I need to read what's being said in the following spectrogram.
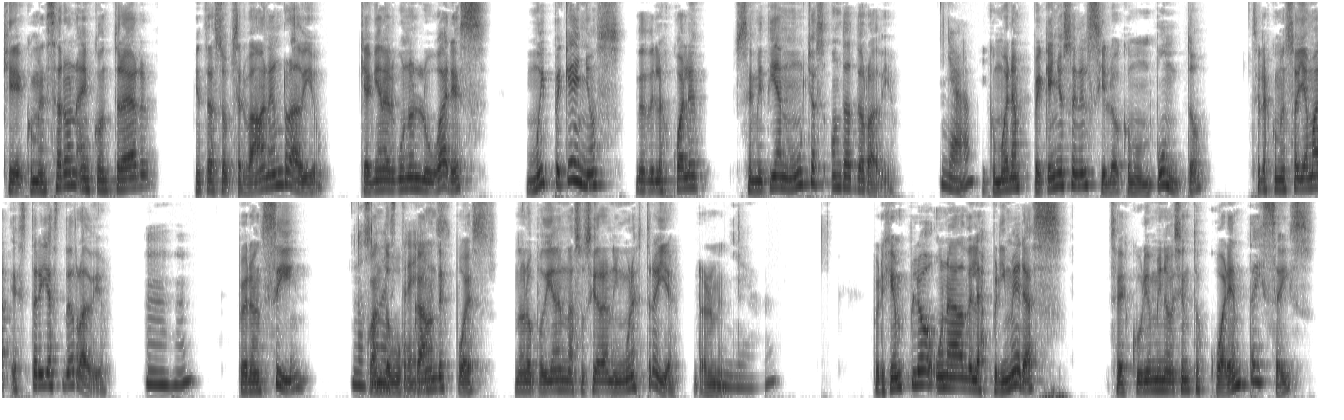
que comenzaron a encontrar, mientras observaban en radio, que habían algunos lugares muy pequeños desde los cuales se emitían muchas ondas de radio. Ya. Y como eran pequeños en el cielo, como un punto, se les comenzó a llamar estrellas de radio. Pero en sí, No cuando buscaban después, no lo podían asociar a ninguna estrella, realmente. Por ejemplo, una de las primeras se descubrió en 1946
